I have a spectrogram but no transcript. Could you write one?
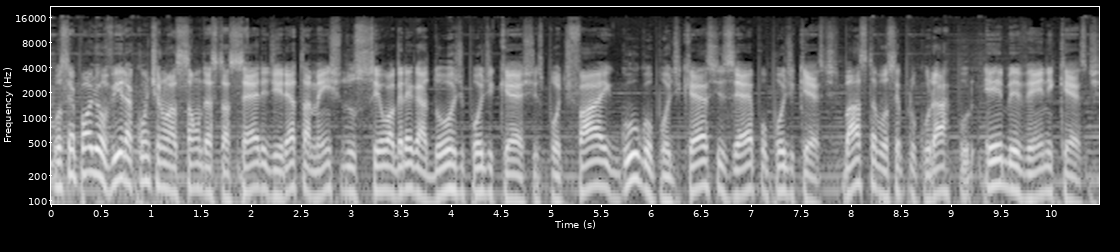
Você pode ouvir a continuação desta série diretamente do seu agregador de podcasts, Spotify, Google Podcasts e Apple Podcasts. Basta você procurar por EBVNcast.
